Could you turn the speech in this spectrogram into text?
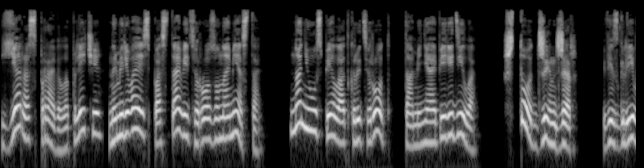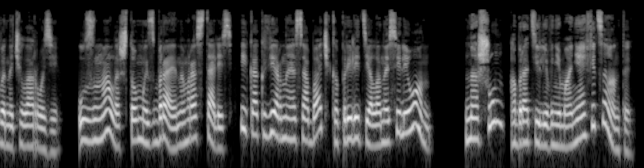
Я расправила плечи, намереваясь поставить Розу на место, но не успела открыть рот, та меня опередила. «Что, Джинджер?» – визгливо начала Рози. Узнала, что мы с Брайаном расстались, и как верная собачка прилетела на Силион. На шум обратили внимание официанты,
